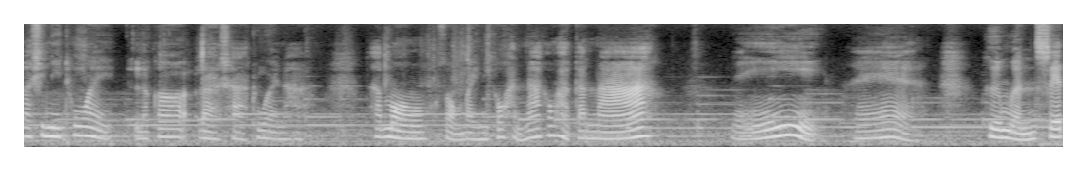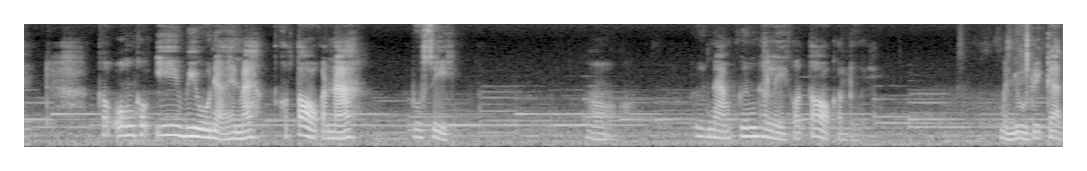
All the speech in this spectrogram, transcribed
ราชินีถ้วยแล้วก็ราชาถ้วยนะคะ ถ้ามองสองใบนี้เขาหันหน้าเข้าหากันนะ นี่แหมคือเหมือนเซตเก้าองเก้าอี้วิวเนี่ยเห็นไหมเขาต่อกันนะ ดูสิอ๋อ คือน้ำขึ้นทะเลเขาต่อกันเลย เหมือนอยู่ด้วยกัน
